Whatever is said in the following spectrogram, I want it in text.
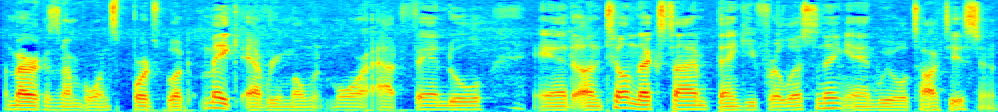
America's number one sportsbook. Make every moment more at FanDuel. And until next time, thank you for listening, and we will talk to you soon.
